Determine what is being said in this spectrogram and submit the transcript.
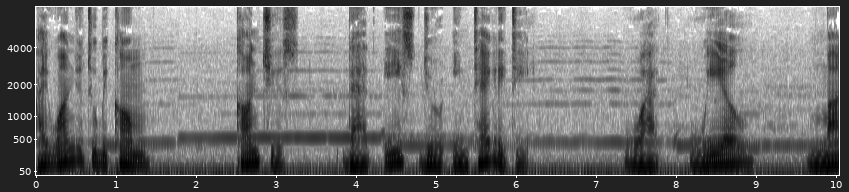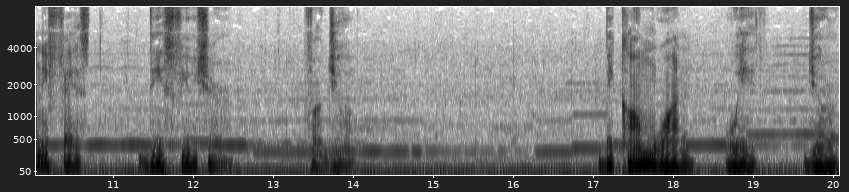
I want you to become conscious that is your integrity what will manifest this future for you. Become one with your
